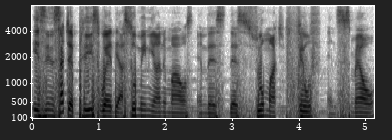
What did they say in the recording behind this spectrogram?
is in such a place where there are so many animals and there's there's so much filth and smell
